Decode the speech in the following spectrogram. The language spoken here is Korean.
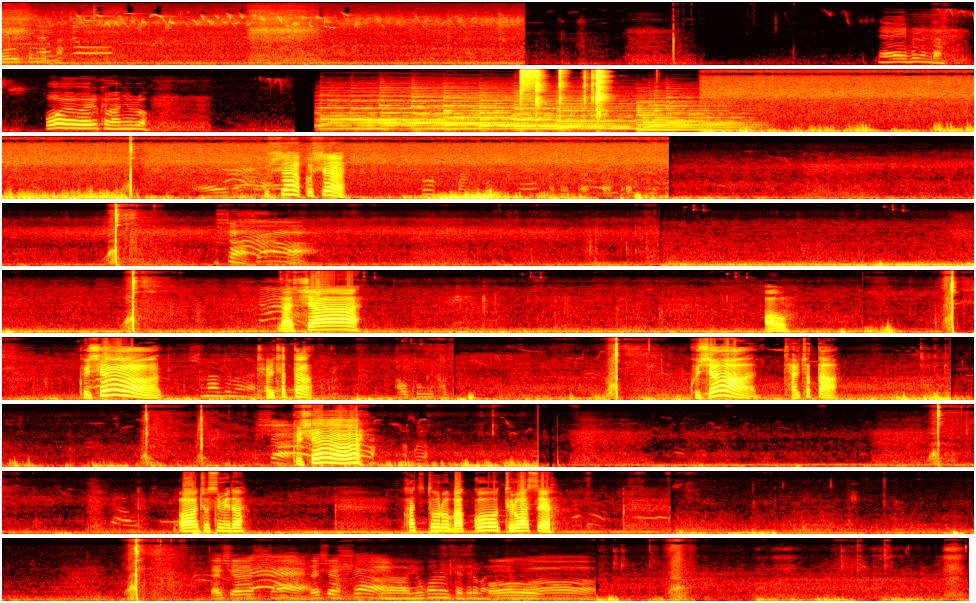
에이 땡겼다. 에이 흐른다. 어왜 왜 이렇게 많이 흘러? 굿샷 굿샷 나이스샷. 어우. 굿샷. 잘 쳤다. 굿샷. 잘 쳤다 굿샷. 아 좋습니다. 카트 도로 맞고 들어왔어요. Nice shot. Nice shot 야 요거는 제대로 맞 오.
